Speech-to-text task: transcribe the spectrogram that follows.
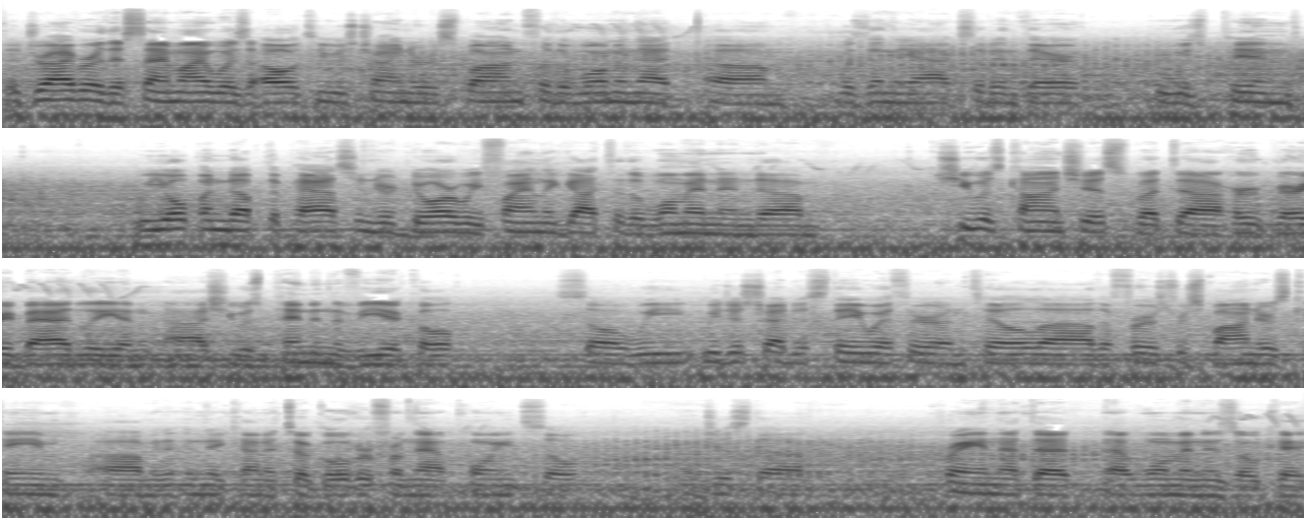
the driver of the semi was out. He was trying to respond for the woman that um, was in the accident there, who was pinned. We opened up the passenger door. We finally got to the woman, and um, she was conscious but uh, hurt very badly, and uh, she was pinned in the vehicle. So we, we just tried to stay with her until uh, the first responders came, um, and, and, they kind of took over from that point. So I'm just uh, praying that, that that woman is okay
